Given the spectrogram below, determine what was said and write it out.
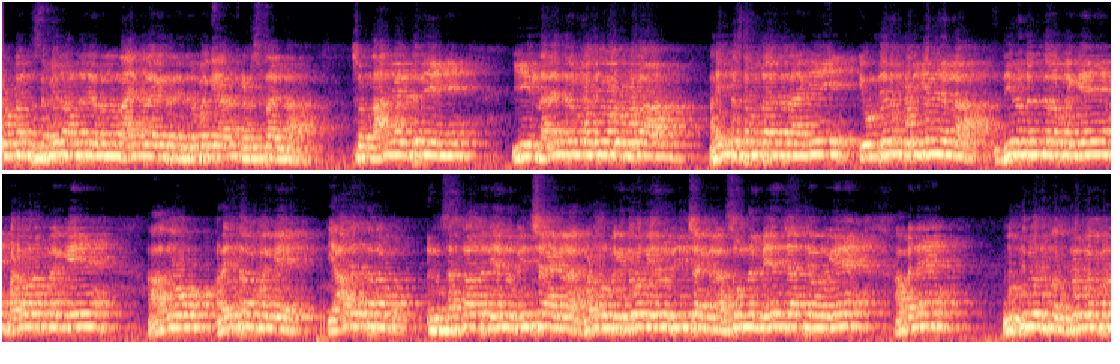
ಕೊಟ್ಟಂತ ಸಂವಿಧಾನದಲ್ಲಿ ಇವರೆಲ್ಲ ನಾಯಕರಾಗಿದ್ದಾರೆ. ಇದ್ರ ಬಗ್ಗೆ ಯಾರು ಕಳಿಸ್ತಾ ಇಲ್ಲ. ಸೊ ನಾನು ಹೇಳ್ತೀನಿ, ಈ ನರೇಂದ್ರ ಮೋದಿ ಅವರು ಕೂಡ ರೈತ ಸಮುದಾಯದರಾಗಿ ಇವ್ರದ್ದೇನು ಕೊಡುಗೆನೇ ಇಲ್ಲ. ದೀನದಲಿತರ ಬಗ್ಗೆ, ಬಡವರ ಬಗ್ಗೆ ಹಾಗೂ ರೈತರ ಬಗ್ಗೆ ಯಾವುದೇ ತರ ಸರ್ಕಾರದಲ್ಲಿ ಏನು ರೀಚ್ ಆಗಿಲ್ಲ, ಬಡವರ ಬಗ್ಗೆ ಇದುವರೆಗೂ ಏನು ರೀಚ್ ಆಗಿಲ್ಲ. ಸುಮ್ಮನೆ ಮೇಲ್ಜಾತಿಯವರಿಗೆ ಆಮೇಲೆ ಉದ್ಯೋಗ ಉದ್ಯೋಗಪರ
